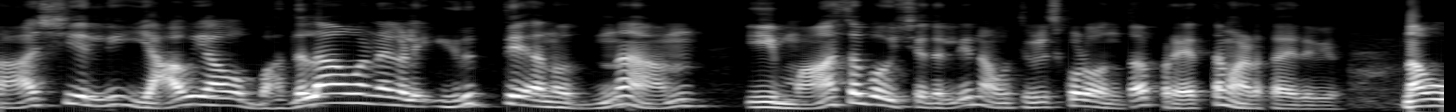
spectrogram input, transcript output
ರಾಶಿಯಲ್ಲಿ ಯಾವ ಯಾವ ಬದಲಾವಣೆಗಳು ಇರುತ್ತೆ ಅನ್ನೋದನ್ನ ಈ ಮಾಸ ಭವಿಷ್ಯದಲ್ಲಿ ನಾವು ತಿಳಿಸ್ಕೊಳ್ಳುವಂಥ ಪ್ರಯತ್ನ ಮಾಡ್ತಾ ಇದ್ದೀವಿ ನಾವು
